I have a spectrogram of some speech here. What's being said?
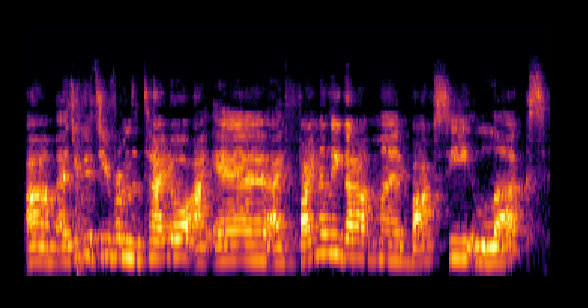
um, as you can see from the title i am i finally got my BoxyLuxe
